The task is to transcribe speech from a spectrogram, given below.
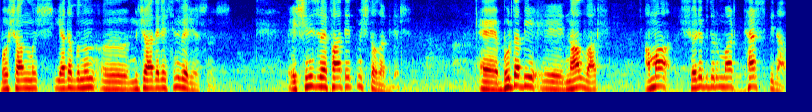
Boşanmış ya da bunun e, mücadelesini veriyorsunuz. Eşiniz vefat etmiş de olabilir. Ee, burada bir e, nal var. Ama şöyle bir durum var. Ters bir nal.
